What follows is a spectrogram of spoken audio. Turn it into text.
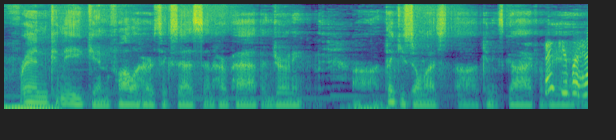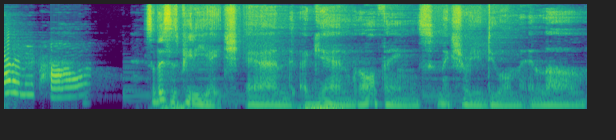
friend Kinnik and follow her success and her path and journey. Uh, thank you so much, uh, Kinnik Sky, for Thank being you for having me, Paul. So this is PDH, and again, with all things, make sure you do them in love.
